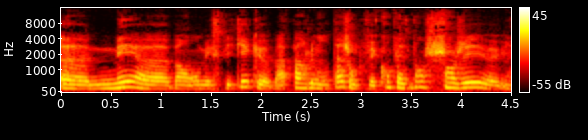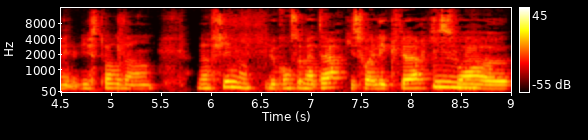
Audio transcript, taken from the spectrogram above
euh, mais euh, ben, on m'expliquait que bah, par le montage on pouvait complètement changer l'histoire d'un d'un film le consommateur qu'il soit lecteur qu'il mhm. soit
